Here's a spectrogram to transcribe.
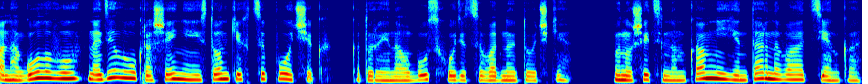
а на голову надела украшения из тонких цепочек, которые на лбу сходятся в одной точке, внушительном камне янтарного оттенка,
